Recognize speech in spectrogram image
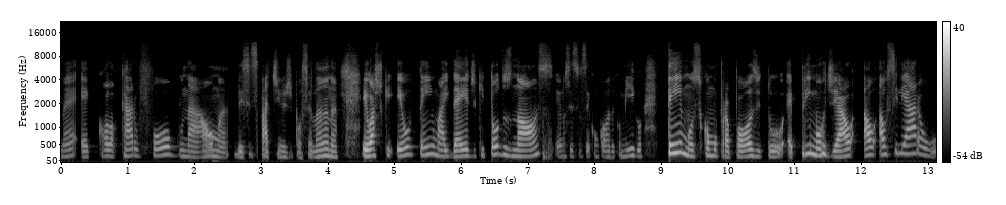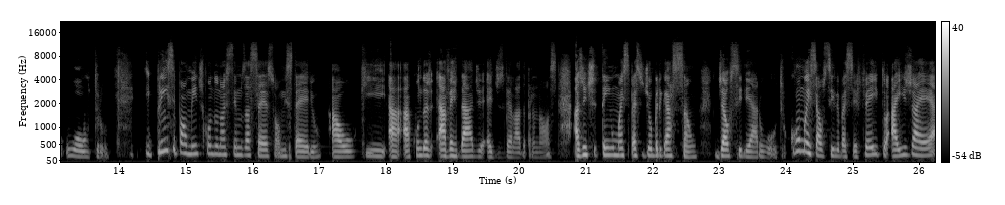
né, é colocar o fogo na alma desses patinhos de porcelana, eu acho que eu tenho uma ideia de que todos nós, eu não sei se você concorda comigo, temos como propósito é, primordial auxiliar o outro e principalmente quando nós temos acesso ao mistério, ao que a, a quando a, verdade é desvelada para nós, a gente tem uma espécie de obrigação de auxiliar o outro. Como esse auxílio vai ser feito, aí já é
